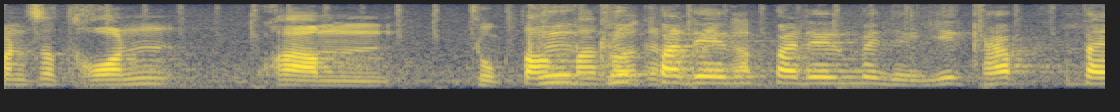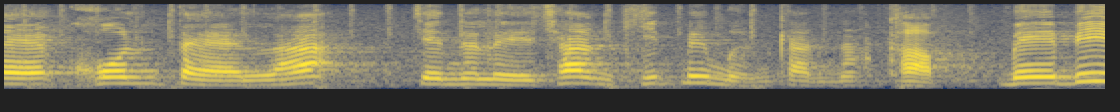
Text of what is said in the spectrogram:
มันสะท้อน ความถูกต้องคือมากคืน้ออยขปนาดระไหเด็นนครับประเด็นเป็นอย่างนี้ครับ แต่คนแต่ละเจเนเรชันคิดไม่เหมือนกันนะครับเบบี้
